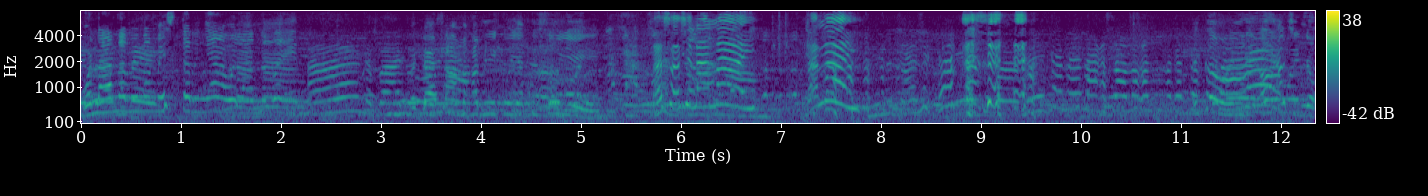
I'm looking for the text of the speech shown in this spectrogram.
Wala na rin ang mister niya. Wala na rin. Ah, nabalo. Nagkasama kami ni Kuya Tisoy eh. Nasaan si nanay? Nanay! Ikaw. Oh, sino?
